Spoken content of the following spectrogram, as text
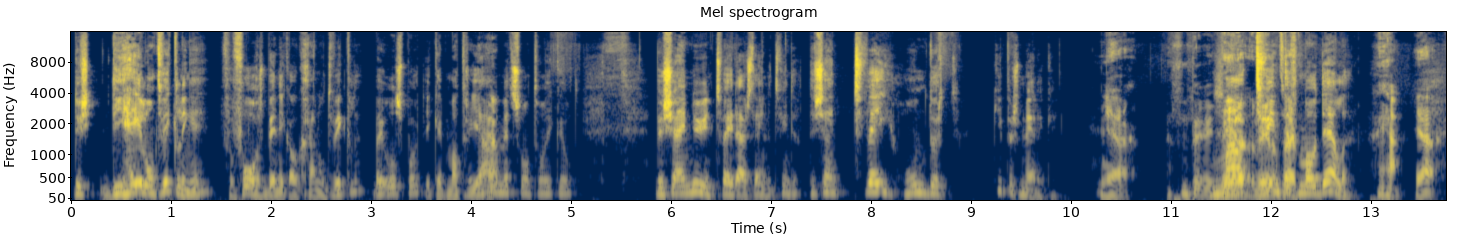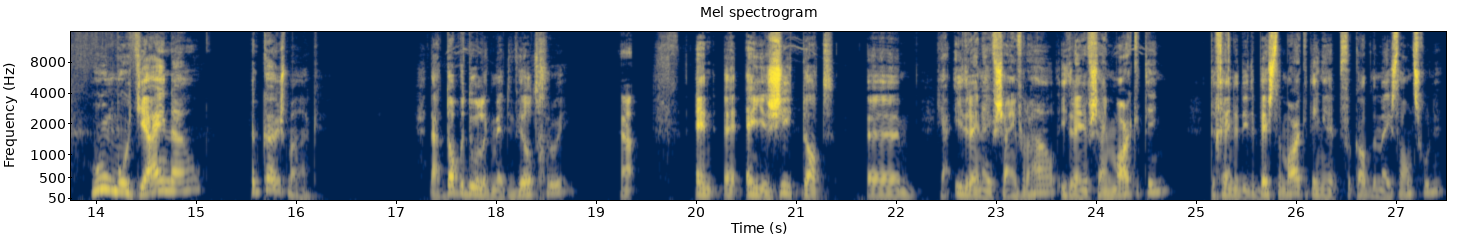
Dus die hele ontwikkelingen. Vervolgens ben ik ook gaan ontwikkelen bij Ulsport. Ik heb materialen Ja. met ze ontwikkeld. We zijn nu in 2021. Er zijn 200 keepersmerken. Ja, Er is Maar Wereld- 20 wereldwijd. modellen. ja. ja. Hoe moet jij nou een keus maken? Nou, dat bedoel ik met wildgroei. Ja. En, eh, en je ziet dat ehm, ja, iedereen heeft zijn verhaal. Iedereen heeft zijn marketing. Degene die de beste marketing heeft, verkoopt de meeste handschoenen.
